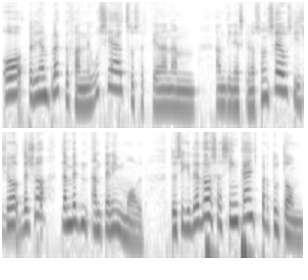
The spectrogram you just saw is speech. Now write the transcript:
o, per exemple, que fan negociats o se't queden amb, amb diners que no són seus i això d'això també en tenim molt. O sigui, de dos a cinc anys per tothom.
